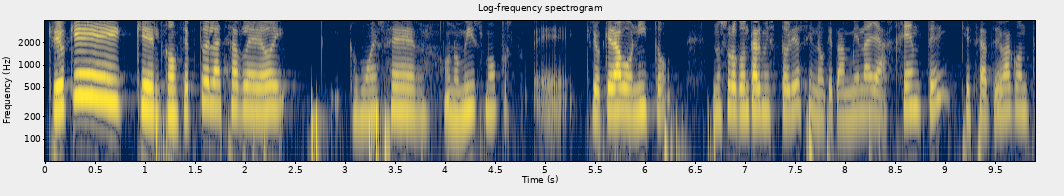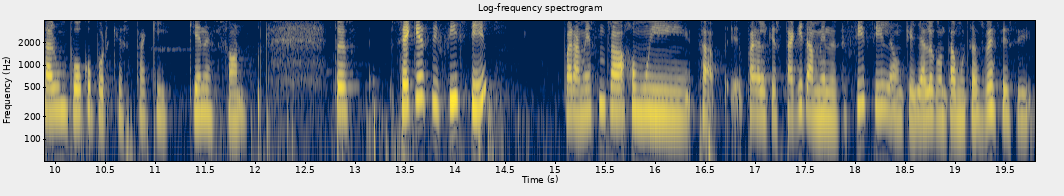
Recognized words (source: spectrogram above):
Creo que, que el concepto de la charla de hoy, como es ser uno mismo, pues eh, creo que era bonito no solo contar mi historia, sino que también haya gente que se atreva a contar un poco por qué está aquí, quiénes son. Entonces, sé que es difícil, para mí es un trabajo muy... para el que está aquí también es difícil, aunque ya lo he contado muchas veces y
